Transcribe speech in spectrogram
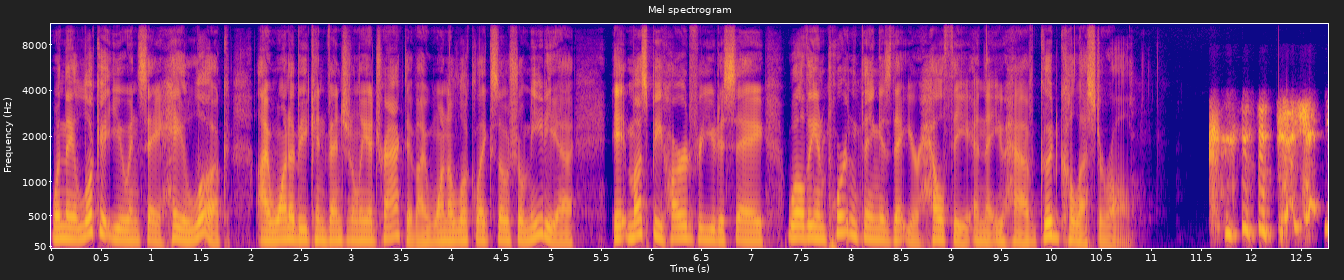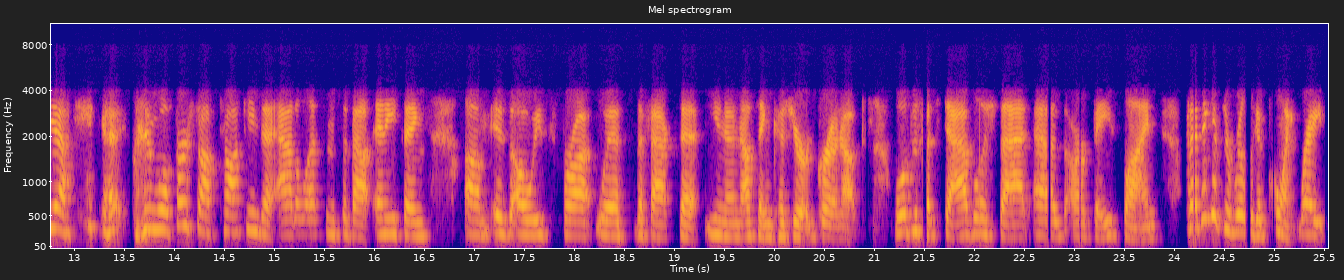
when they look at you and say hey look i want to be conventionally attractive. I want to look like social media it must be hard for you to say well the important thing is that you're healthy and that you have good cholesterol yeah. Well, first off, talking to adolescents about anything um, is always fraught with the fact that you know nothing because you're a grown up. We'll just establish that as our baseline. But I think it's a really good point, right?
